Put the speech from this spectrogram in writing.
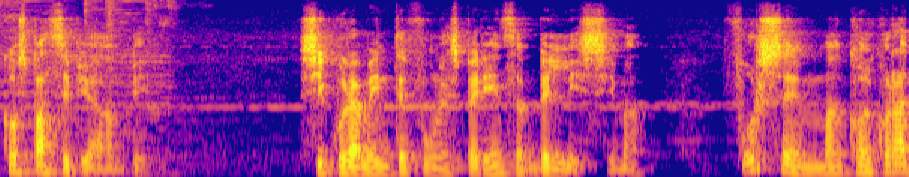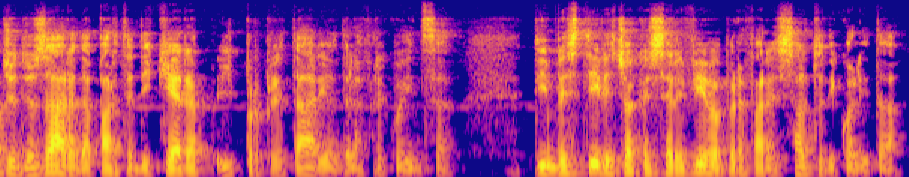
con spazi più ampi. Sicuramente fu un'esperienza bellissima. Forse mancò il coraggio di osare da parte di chi era il proprietario della frequenza, di investire ciò che serviva per fare il salto di qualità.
